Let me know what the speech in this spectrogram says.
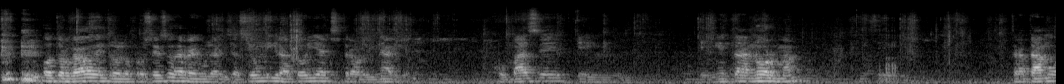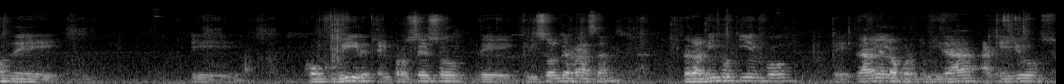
otorgados dentro de los procesos de regularización migratoria extraordinaria. Con base en, esta norma, eh, tratamos de eh, concluir el proceso de crisol de raza, pero al mismo tiempo eh, darle la oportunidad a aquellos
